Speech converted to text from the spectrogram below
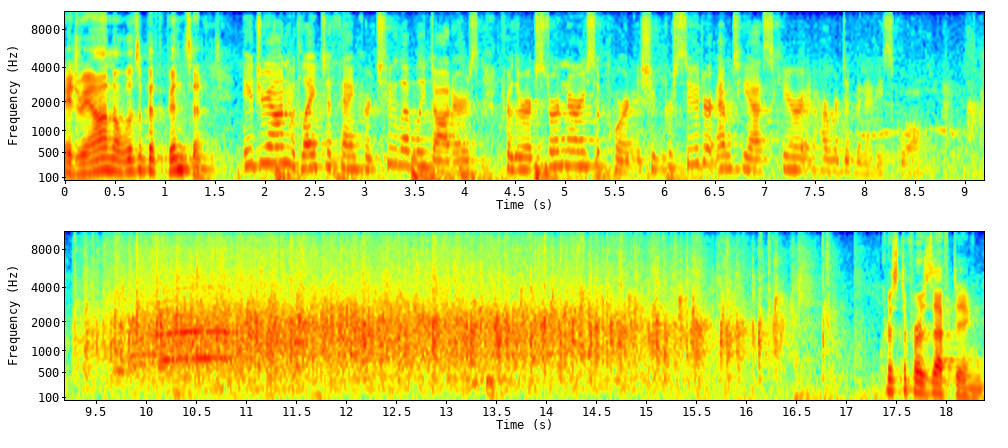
Adrienne Elizabeth Vincent. Adrienne would like to thank her two lovely daughters for their extraordinary support as she pursued her MTS here at Harvard Divinity School. Christopher Zefting.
